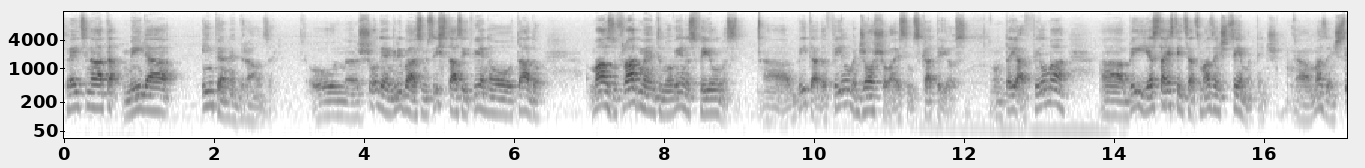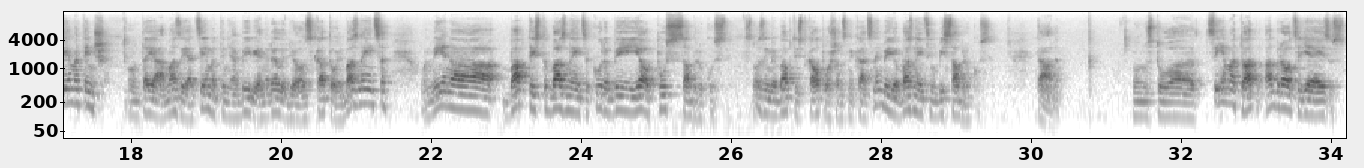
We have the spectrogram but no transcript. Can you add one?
Sveicināta, mīļā internet draudze. Un eh, šodien gribās jums izstāstīt vienu tādu mazu fragmentu no vienas filmas. Uh, bija tāda filma Joshua, es viņu skatījos. Un tajā filmā uh, bija iesaistīts tāds maziņš ciematiņš. Maziņš ciematiņš, un tajā mazajā ciematiņā bija viena reliģioza katoļu baznīca un viena baptistu baznīca, kura bija jau pusi sabrukusi. Tas nozīmē, baptistu kalpošanas nekāds nebija, jo baznīca bija sabrukusi. Tāda. Un uz to ciematu atbrauca Jēzus.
